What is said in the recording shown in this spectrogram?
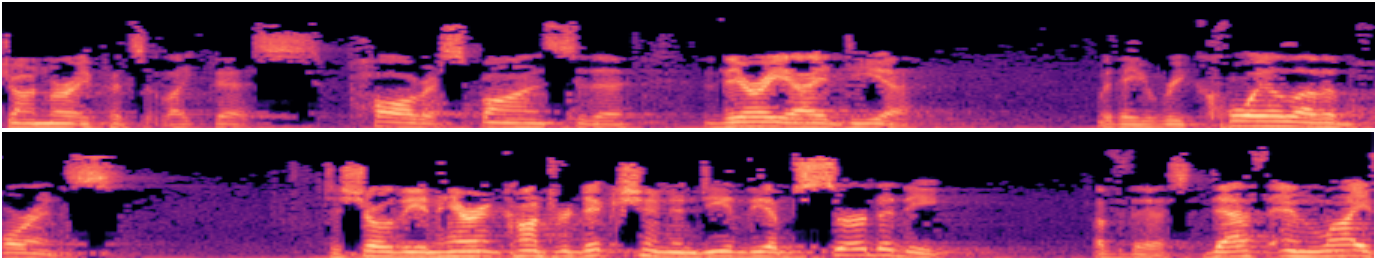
John Murray puts it like this Paul responds to the very idea with a recoil of abhorrence to show the inherent contradiction, indeed the absurdity of this. Death and life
